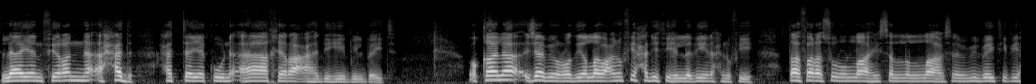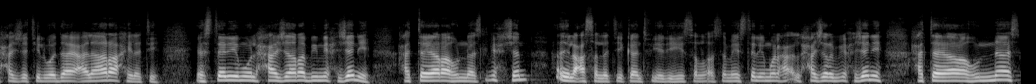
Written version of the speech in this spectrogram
لا ينفرن أحد حتى يكون آخر عهده بالبيت. وقال جابر رضي الله عنه في حديثه الذي نحن فيه طاف رسول الله صلى الله عليه وسلم بالبيت في حجة الوداع على راحلته يستلم الحجر بمحجنه حتى يراه الناس. المحجن هذه العصا التي كانت في يده صلى الله عليه وسلم يستلم الحجر بمحجنه حتى يراه الناس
